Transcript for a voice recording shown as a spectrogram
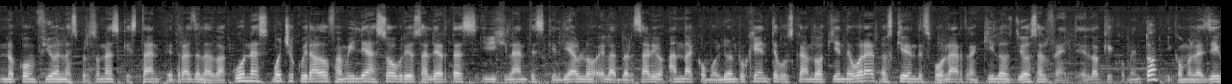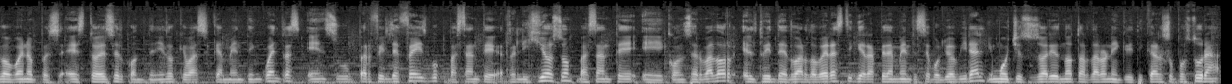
no confío en las personas que están detrás de las vacunas. Mucho cuidado familia, sobrios, alertas y vigilantes que el diablo, el adversario, anda como león rugiente buscando a quien devorar. Nos quieren despoblar, tranquilos, Dios al frente. Es lo que comentó. Y como les digo, bueno, pues esto es el contenido que básicamente encuentras en su perfil de Facebook, bastante religioso, bastante eh, conservador. El tweet de Eduardo Verástegui rápidamente se volvió viral y muchos usuarios no tardaron en criticar su postura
